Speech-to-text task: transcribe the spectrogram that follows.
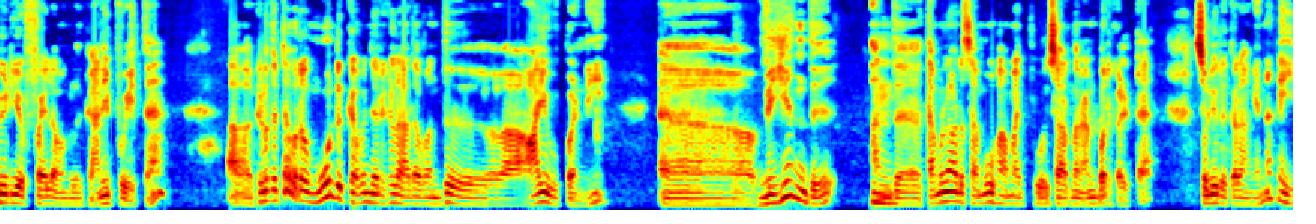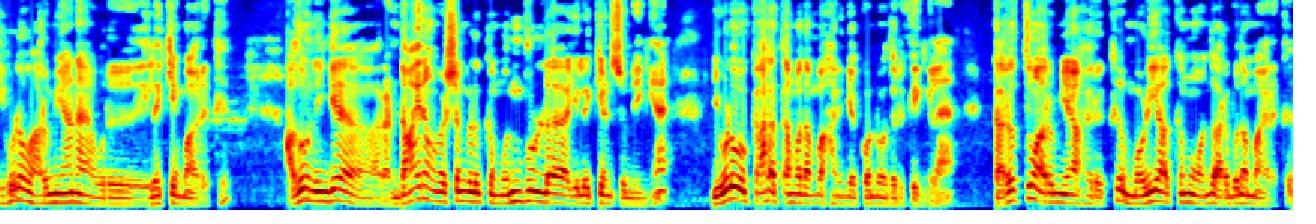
பிடிஎஃப் ஃபைல் அவங்களுக்கு அனுப்பி வைத்தேன். கிட்டத்தட்ட ஒரு மூன்று கவிஞர்கள் அதை வந்து ஆய்வு பண்ணி வியந்து அந்த தமிழ்நாடு சமூக அமைப்பு சார்ந்த நண்பர்கள்ட்ட சொல்லியிருக்கிறாங்க. என்னங்க இவ்வளவு அருமையான ஒரு இலக்கியமாக இருக்குது அதுவும் நீங்கள் ரெண்டாயிரம் வருஷங்களுக்கு முன்புள்ள இலக்கியம்னு சொன்னீங்க. இவ்வளவு காலதாமதமாக நீங்கள் கொண்டு வந்திருக்கீங்களே. கருத்தும் அருமையாக இருக்கு மொழியாக்கமும் வந்து அற்புதமாக இருக்கு.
